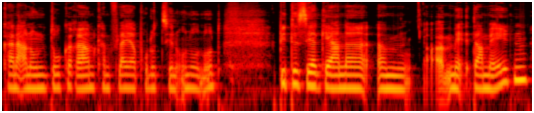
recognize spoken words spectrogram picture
keine Ahnung, eine Druckerei und kann Flyer produzieren und und und, bitte sehr gerne ähm, me- da melden.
